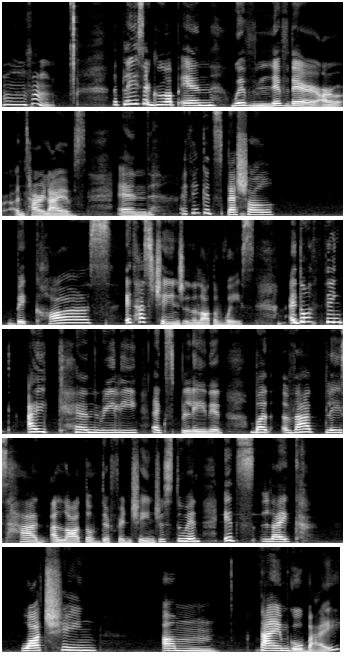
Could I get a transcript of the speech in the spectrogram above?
Mhm the place I grew up in, we've lived there our entire lives. And I think it's special because it has changed in a lot of ways. I don't think I can really explain it, but that place had a lot of different changes to it. It's like watching um time go by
